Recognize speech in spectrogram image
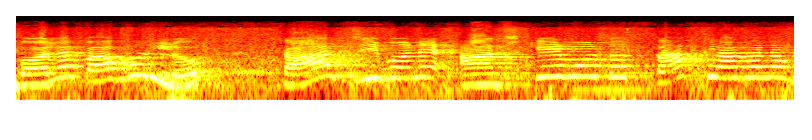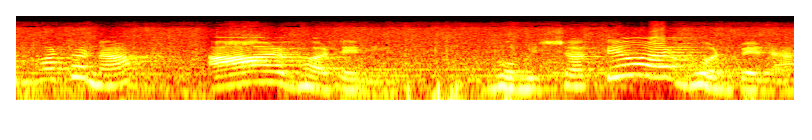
বলা বাহুল্য, তার জীবনে আজকের মতো তাক লাগানো ঘটনা আর ঘটেনি। ভবিষ্যতেও আর ঘটবে না।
